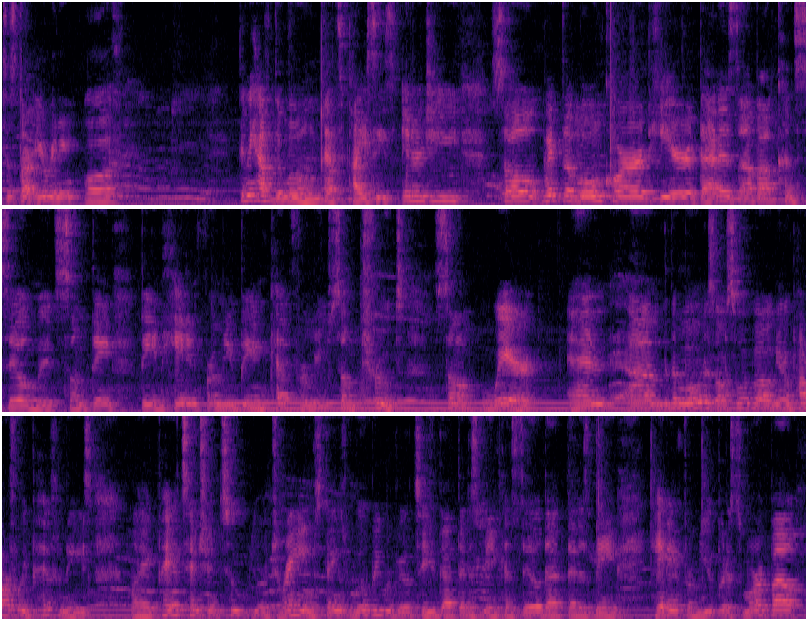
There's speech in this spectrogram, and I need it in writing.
To start your reading off, then we have the moon, that's Pisces energy. So with the moon card here, that is about concealment, something being hidden from you, being kept from you, some truth somewhere. And um, the moon is also about, you know, powerful epiphanies. Like pay attention to your dreams. Things will be revealed to you that that is being concealed, that that is being hidden from you. But it's more about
